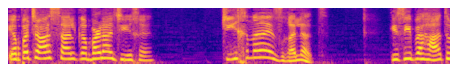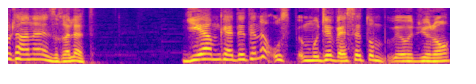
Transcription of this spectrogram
या पचास साल का बड़ा चीख है, चीखना इज़ गलत। किसी पे हाथ उठाना इज़ गलत। ये हम कहते थे ना, उस मुझे वैसे तो यू नो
